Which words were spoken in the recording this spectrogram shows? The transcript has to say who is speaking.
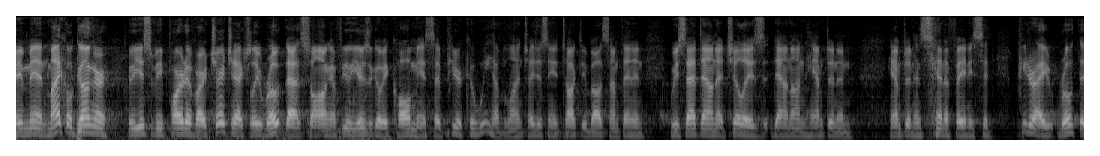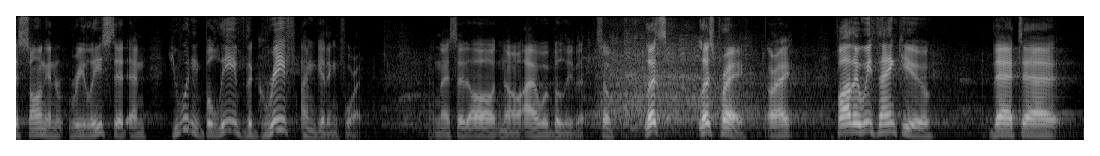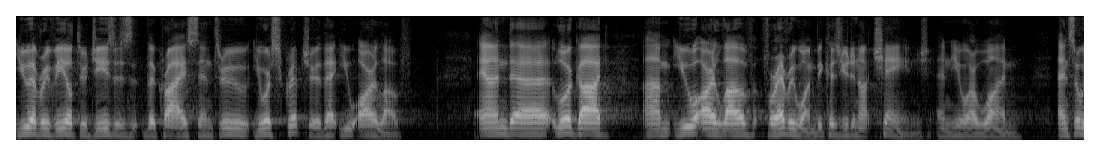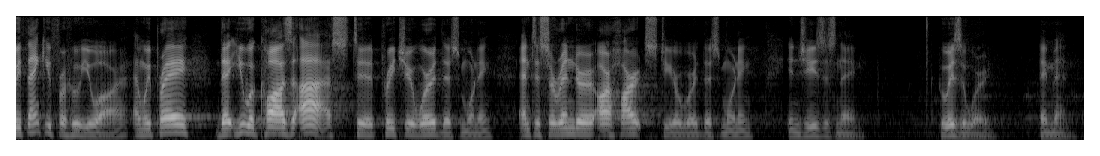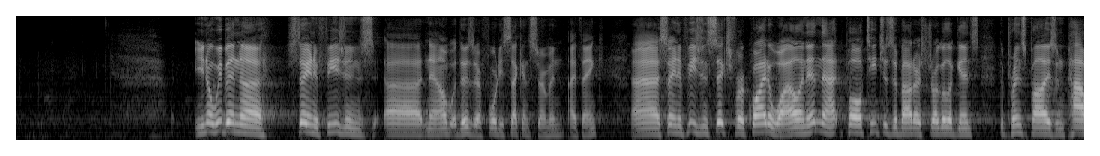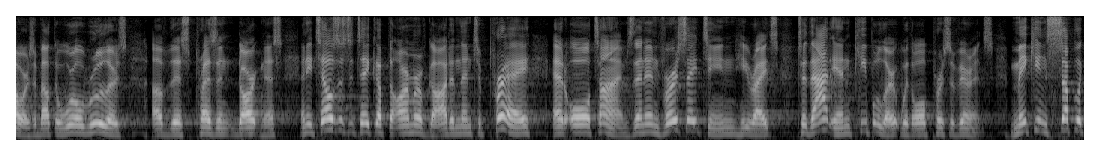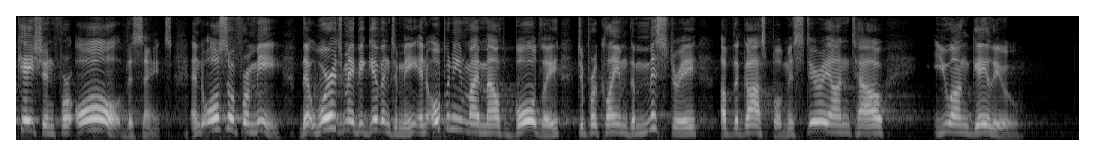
Speaker 1: Amen. Michael Gungor, who used to be part of our church, actually wrote that song. A few years ago, he called me and said, Peter, could we have lunch? I just need to talk to you about something. And we sat down at Chili's down on Hampden and Hampden and Santa Fe, and he said, Peter, I wrote this song and released it, and you wouldn't believe the grief I'm getting for it. And I said, Oh, no, I would believe it. So let's, let's pray, all right? Father, we thank you that uh, you have revealed through Jesus the Christ and through your scripture that you are love. And uh, Lord God, um, you are love for everyone because you do not change and you are one. And so we thank you for who you are. And we pray that you would cause us to preach your word this morning and to surrender our hearts to your word this morning in Jesus' name, who is the word. Amen. You know, we've been uh, studying Ephesians uh, now. This is our 42nd sermon, I think. Uh, studying Ephesians 6 for quite a while. And in that, Paul teaches about our struggle against the principalities and powers, about the world rulers of this present darkness. And he tells us to take up the armor of God and then to pray at all times. Then in verse 18, he writes, To that end, keep alert with all perseverance, making supplication for all the saints, and also for me, that words may be given to me in opening my mouth boldly to proclaim the mystery of the gospel, mysterion tau euangeliou,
